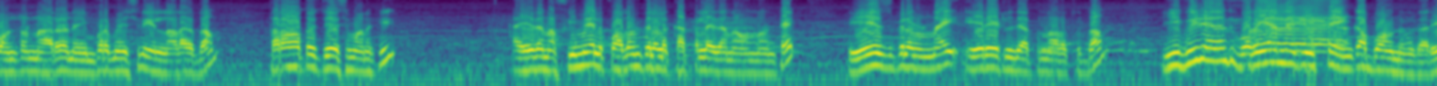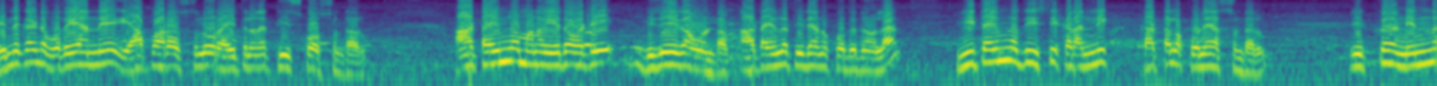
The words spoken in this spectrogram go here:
కొంటున్నారు అనే ఇన్ఫర్మేషన్ వీళ్ళని అడగదాం. తర్వాత వచ్చేసి మనకి ఏదైనా ఫీమేల్ కొదం పిల్లలు కట్టలు ఏదైనా ఉందంటే ఏజ్ పిల్లలు ఉన్నాయి ఏ రేట్లు చెప్తున్నారో చూద్దాం. ఈ వీడియో అనేది ఉదయాన్నే తీస్తే ఇంకా బాగుంటుంది కదా. ఎందుకంటే ఉదయాన్నే వ్యాపారస్తులు రైతులు అనేది తీసుకొస్తుంటారు. ఆ టైంలో మనం ఏదో ఒకటి బిజీగా ఉంటాం. ఆ టైంలో తీయడానికి కుదరడం వల్ల ఈ టైంలో తీస్తే ఇక్కడ అన్ని కట్టలు కొనేస్తుంటారు. ఇక్కడ నిన్న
